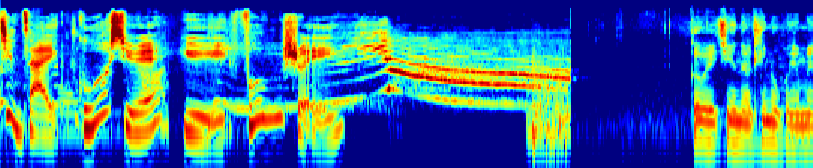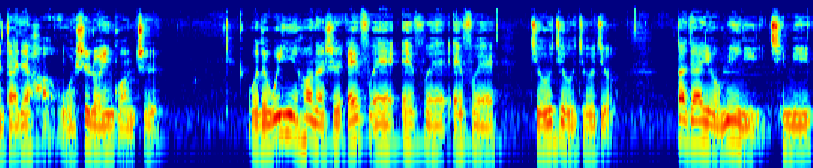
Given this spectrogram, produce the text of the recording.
尽在国学与风水。各位亲爱的听众朋友们，大家好，我是罗云广志，我的微信号呢是 f a f a f a 九九九九，大家有命理、起名、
